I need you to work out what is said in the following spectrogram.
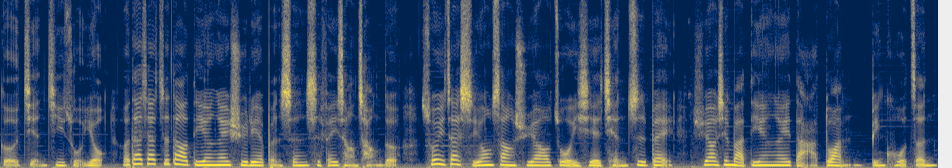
个碱基。左右，而大家知道 DNA 序列本身是非常长的，所以在使用上需要做一些前置备，需要先把 DNA 打断并扩增。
